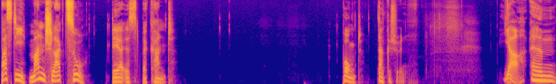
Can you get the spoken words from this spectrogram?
Basti, Mann, schlag zu! Der ist bekannt. Punkt. Dankeschön. Ja, ähm,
